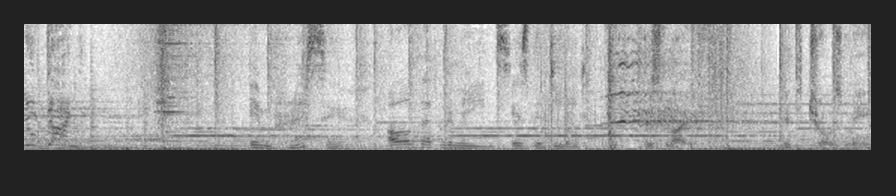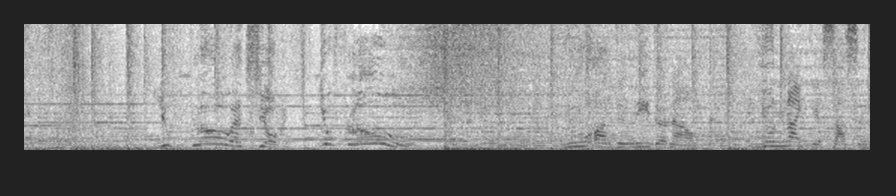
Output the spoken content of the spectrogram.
done! Impressive. All that remains is the deed. This life, it chose me. You flew, Ezio! You flew! You are the leader now. Unite the assassins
